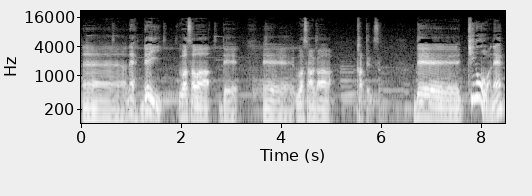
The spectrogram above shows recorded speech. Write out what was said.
えー、ねレイ上沢で、えー、上沢が勝ってですよ。で昨日はね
